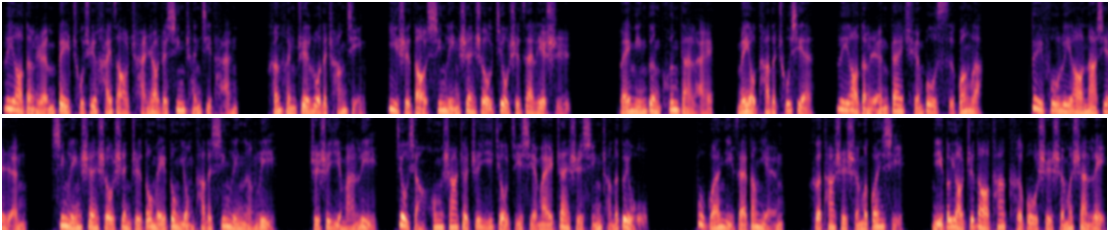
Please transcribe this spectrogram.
利奥等人被触须海藻缠绕着星辰祭坛，狠狠坠落的场景。意识到心灵圣兽就是在猎食，雷明顿昆赶来，没有他的出现，利奥等人该全部死光了。对付利奥那些人，心灵圣兽甚至都没动用他的心灵能力，只是以蛮力就想轰杀这支以九级血脉战士形成的队伍。不管你在当年和他是什么关系，你都要知道他可不是什么善类。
